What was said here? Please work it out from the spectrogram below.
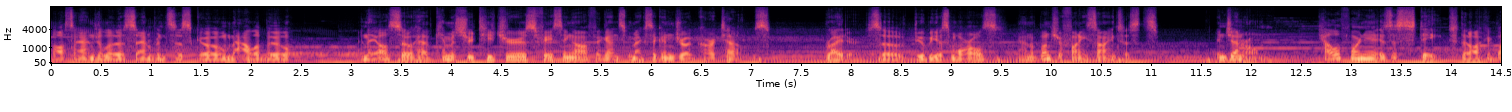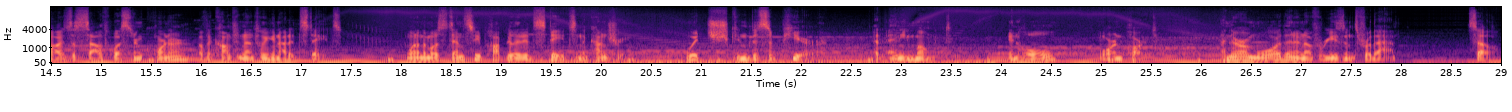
Los Angeles, San Francisco, Malibu, and they also have chemistry teachers facing off against Mexican drug cartels, writers of dubious morals, and a bunch of funny scientists. In general, California is a state that occupies the southwestern corner of the continental United States, one of the most densely populated states in the country, which can disappear at any moment, in whole or in part. And there are more than enough reasons for that. So,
